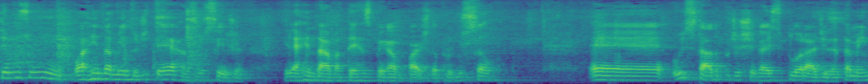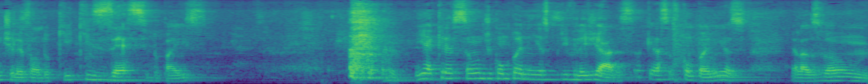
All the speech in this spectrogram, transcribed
temos um, o arrendamento de terras, ou seja, ele arrendava terras e pegava parte da produção. É, o Estado podia chegar a explorar diretamente, levando o que quisesse do país. E a criação de companhias privilegiadas. Essas companhias elas vão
